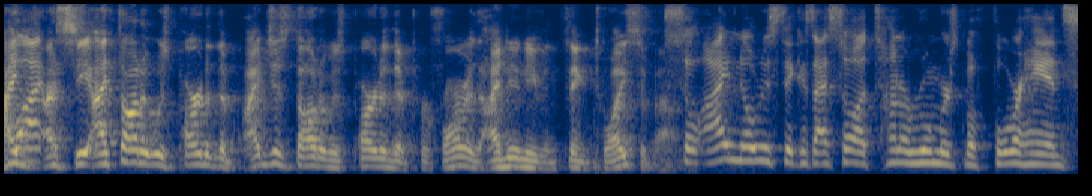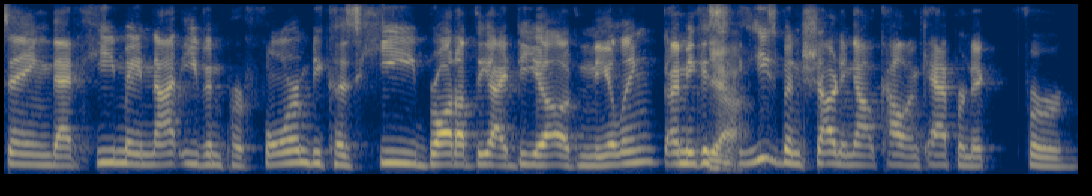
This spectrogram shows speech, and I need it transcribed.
I, Well, I- I see. I thought it was part of the. I just thought it was part of the performance. I didn't even think twice about So it. I noticed it because I saw a ton of rumors beforehand saying that he may not even perform because he brought up the idea of kneeling. I mean, because Yeah. he's been shouting out Colin Kaepernick for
